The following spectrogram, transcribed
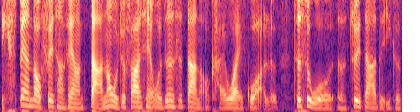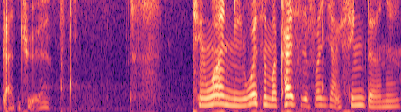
expand 到非常非常大。那我就发现我真的是大脑开外挂了，这是我呃最大的一个感觉。请问你为什么开始分享心得呢？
